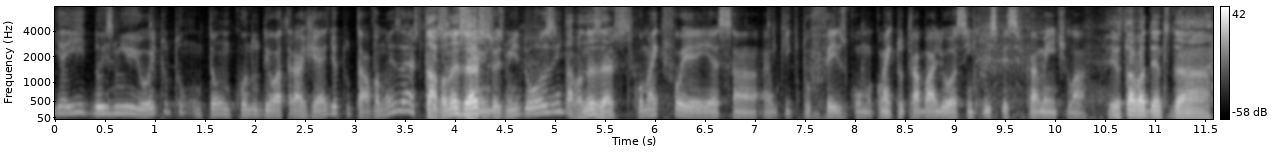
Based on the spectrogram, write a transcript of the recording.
E aí, 2008, tu- então, quando deu a tragédia, tu tava no exército. Tava no exército. Em 2012. Tava no exército. Como é que foi aí essa. O que que tu fez? Como, como é que tu trabalhou, assim, tu especificamente lá? Eu estava dentro da,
